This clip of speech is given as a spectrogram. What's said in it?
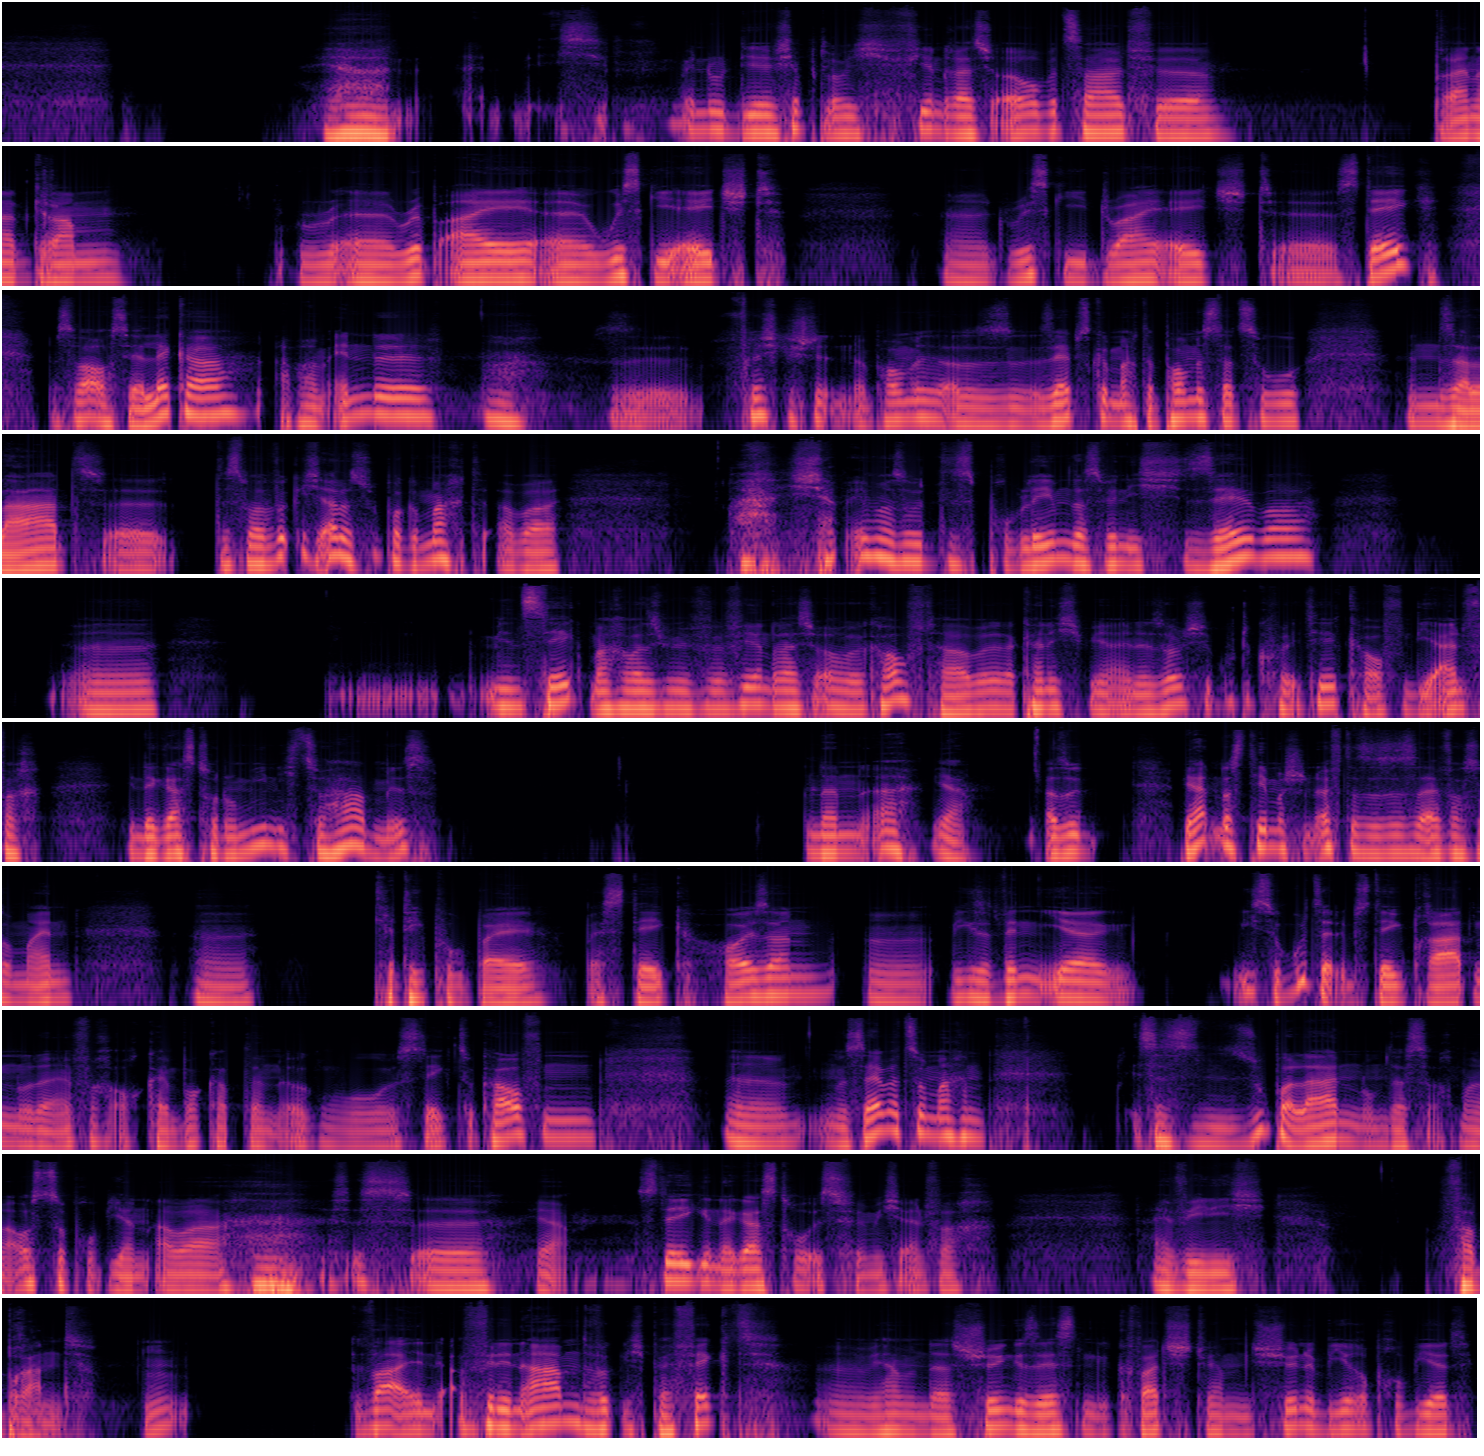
ja, ich, wenn du dir, ich habe glaube ich 34 Euro bezahlt für 300 Gramm äh, Ribeye äh, Whiskey Aged äh, Whisky Dry Aged äh, Steak. Das war auch sehr lecker, aber am Ende ach, frisch geschnittene Pommes, also selbstgemachte Pommes dazu, ein Salat. Äh, das war wirklich alles super gemacht, aber ach, ich habe immer so das Problem, dass wenn ich selber äh, mir ein Steak mache, was ich mir für 34 Euro gekauft habe, da kann ich mir eine solche gute Qualität kaufen, die einfach in der Gastronomie nicht zu haben ist. Und dann, ah, ja, also wir hatten das Thema schon öfters, es ist einfach so mein äh, Kritikpunkt bei, bei Steakhäusern. Äh, wie gesagt, wenn ihr nicht so gut seid im Steakbraten oder einfach auch keinen Bock habt, dann irgendwo Steak zu kaufen äh, und es selber zu machen, ist das ein super Laden, um das auch mal auszuprobieren. Aber es ist, äh, ja, Steak in der Gastro ist für mich einfach ein wenig verbrannt. Hm? war ein, für den Abend wirklich perfekt. Äh, wir haben da schön gesessen, gequatscht, wir haben schöne Biere probiert.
